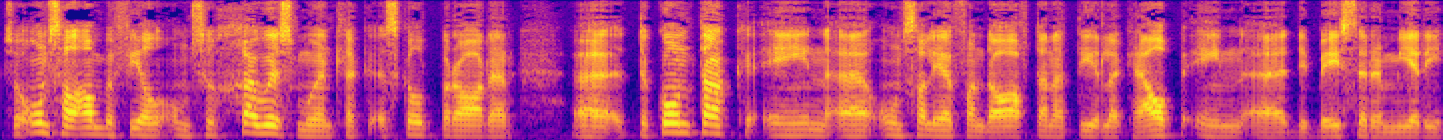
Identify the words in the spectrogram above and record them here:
So ons sal aanbeveel om so gou as moontlik 'n skuldberader uh te kontak en uh ons sal jou van daar af dan natuurlik help en uh die beste remedie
